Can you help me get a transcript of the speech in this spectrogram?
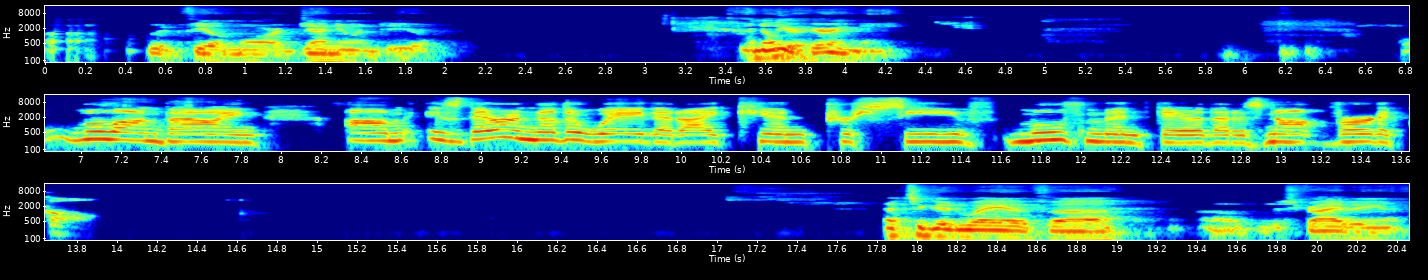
uh, would feel more genuine to you. I know you're hearing me. Wulong bowing. Um, is there another way that I can perceive movement there that is not vertical? That's a good way of, uh, of describing it.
